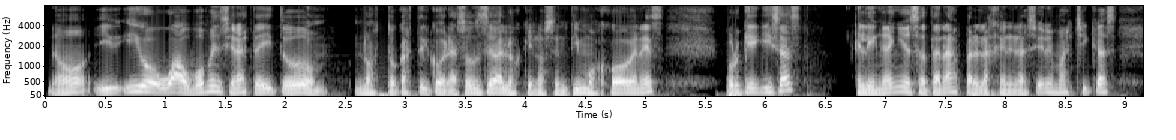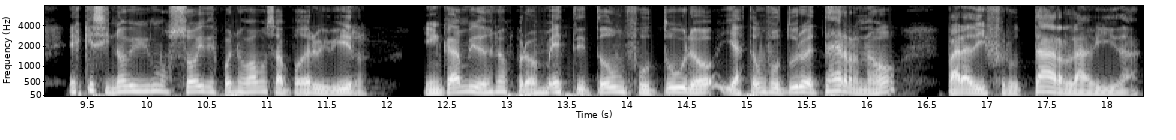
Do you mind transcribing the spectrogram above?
¿no? Y digo, wow, vos mencionaste ahí todo, nos tocaste el corazón, Seba, los que nos sentimos jóvenes, porque quizás el engaño de Satanás para las generaciones más chicas es que si no vivimos hoy, después no vamos a poder vivir. Y en cambio Dios nos promete todo un futuro y hasta un futuro eterno para disfrutar la vida.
